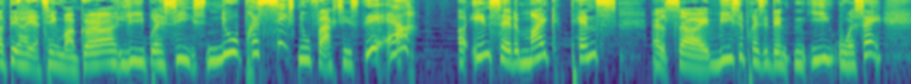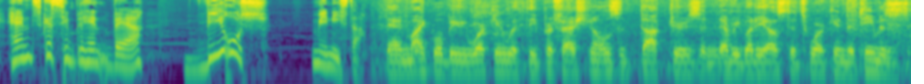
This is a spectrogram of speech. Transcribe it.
og det har jeg tænkt mig at gøre lige præcis nu, præcis nu faktisk, det er at indsætte Mike Pence, altså øh, vicepræsidenten i USA. Han skal simpelthen være virusminister. And Mike will be working with the professionals, and doctors, and everybody else that's working. The team is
